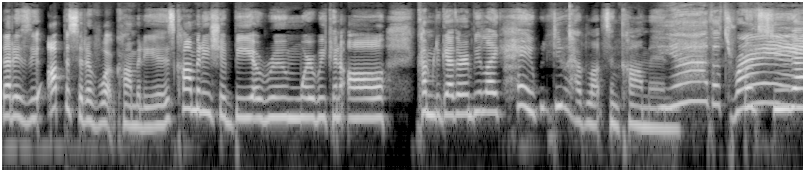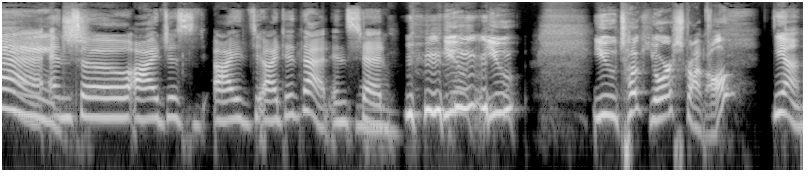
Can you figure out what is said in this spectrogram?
That is the opposite of what comedy is. Comedy should be a room where we can all come together and be like, hey, we do have lots in common. Yeah, that's right. Let's do that. And so I just I, I did that instead. you you you took your struggle yeah.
